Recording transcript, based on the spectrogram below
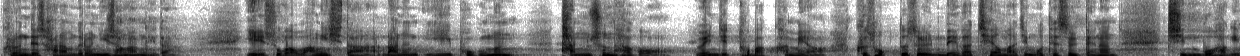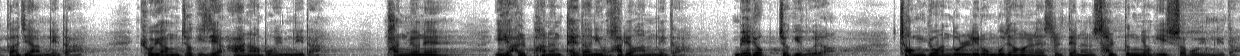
그런데 사람들은 이상합니다. 예수가 왕이시다라는 이 복음은 단순하고 왠지 투박하며 그 속뜻을 내가 체험하지 못했을 때는 진부하기까지 합니다. 교양적이지 않아 보입니다. 반면에 이 알파는 대단히 화려합니다. 매력적이고요. 정교한 논리로 무장을 했을 때는 설득력이 있어 보입니다.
